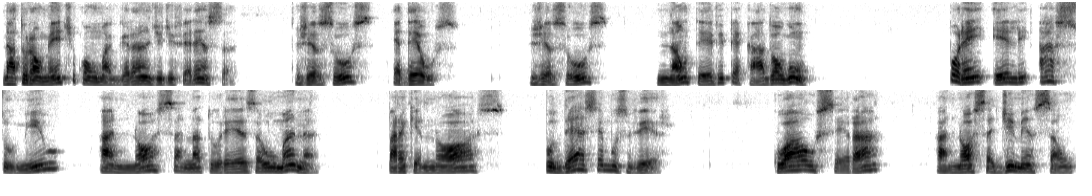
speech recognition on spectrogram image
Naturalmente, com uma grande diferença. Jesus é Deus. Jesus não teve pecado algum. Porém, ele assumiu a nossa natureza humana para que nós pudéssemos ver qual será a nossa dimensão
